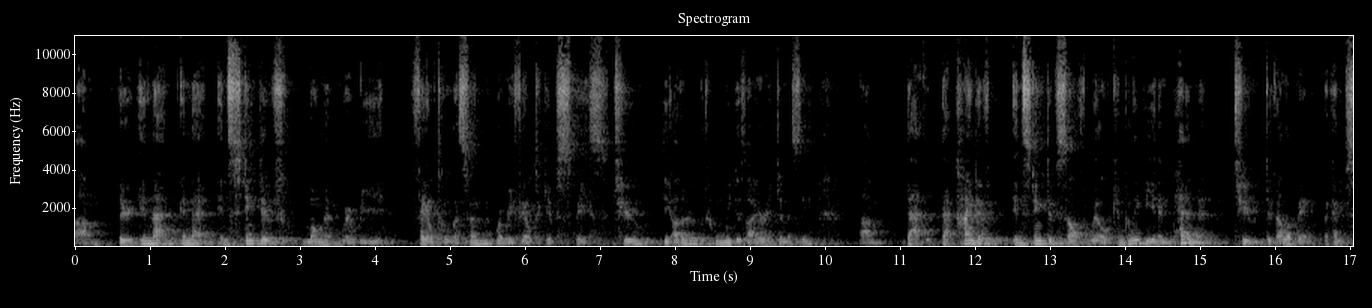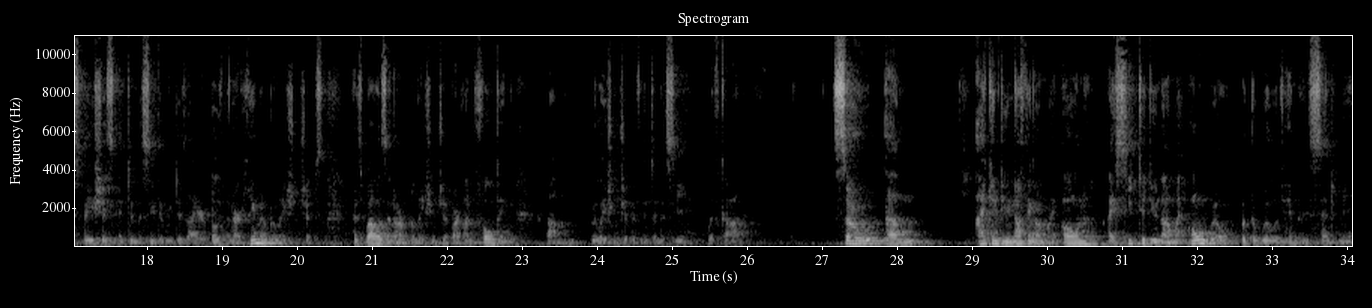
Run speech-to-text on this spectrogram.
Um, they're in that, in that instinctive moment where we fail to listen, where we fail to give space to the other with whom we desire intimacy, um, that, that kind of instinctive self-will can really be an impediment to developing the kind of spacious intimacy that we desire, both in our human relationships, as well as in our relationship, our unfolding um, relationship of intimacy with God. So um, I can do nothing on my own. I seek to do not my own will, but the will of him who sent me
